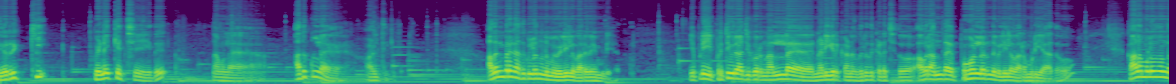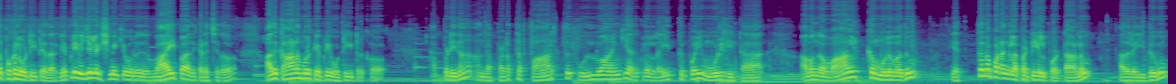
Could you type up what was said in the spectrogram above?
நெருக்கி பிணைக்க செய்து நம்மளை அதுக்குள்ளே ஆழ்த்திக்குது. அதன் பிறகு அதுக்குள்ளேருந்து நம்ம வெளியில் வரவே முடியாது. எப்படி பிருத்திவிராஜுக்கு ஒரு நல்ல நடிகருக்கான விருது கிடைச்சதோ அவர் அந்த புகழ்ல இருந்து வெளியில் வர முடியாதோ காலம் முழுவதும் அந்த புகழ் ஒட்டிக்கிட்டே தான் இருக்கு. எப்படி விஜயலட்சுமிக்கு ஒரு வாய்ப்பு அது கிடைச்சதோ அது காலம் முழுக்க எப்படி ஒட்டிக்கிட்டு இருக்கோ அப்படிதான் அந்த படத்தை பார்த்து உள்வாங்கி அதுக்குள்ளே லயித்து போய் மூழ்கிட்டா அவங்க வாழ்க்கை முழுவதும் எத்தனை படங்களை பட்டியல் போட்டாலும் அதில் இதுவும்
